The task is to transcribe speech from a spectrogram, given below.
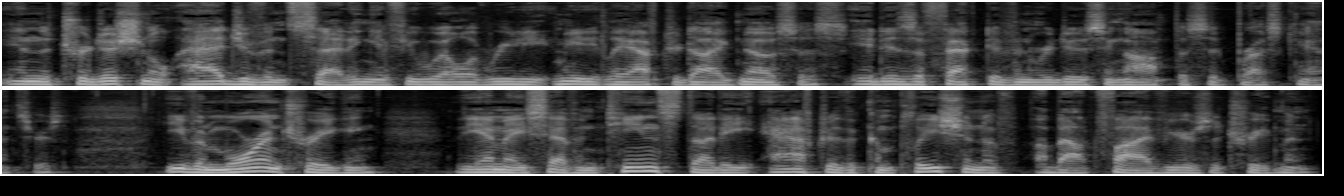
in the traditional adjuvant setting, if you will, immediately after diagnosis. It is effective in reducing opposite breast cancers. Even more intriguing, the MA17 study, after the completion of about five years of treatment,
